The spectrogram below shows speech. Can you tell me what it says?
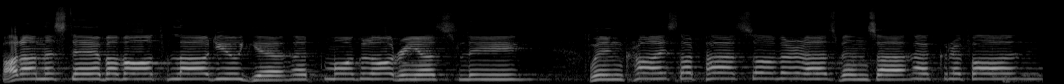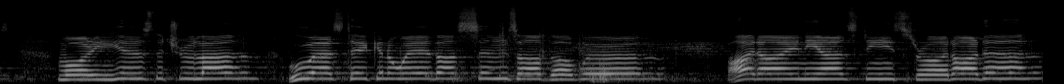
but on this day above all to laud you yet more gloriously. When Christ our Passover has been sacrificed, for he is the true Lamb who has taken away the sins of the world. By dying he has destroyed our death,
